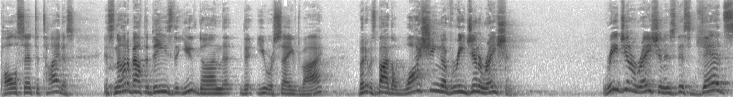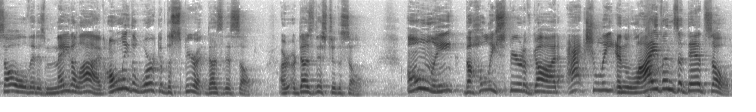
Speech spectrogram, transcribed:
Paul said to Titus, It's not about the deeds that you've done that, that you were saved by, but it was by the washing of regeneration. Regeneration is this dead soul that is made alive. Only the work of the Spirit does this soul, or, or does this to the soul. Only the Holy Spirit of God actually enlivens a dead soul.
